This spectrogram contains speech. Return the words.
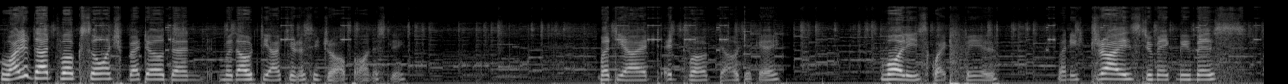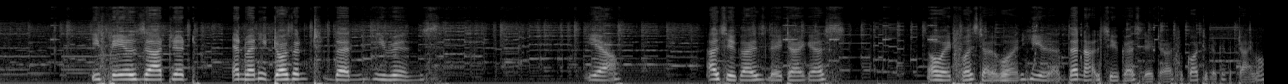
Why did that work so much better than without the accuracy drop, honestly? But yeah, it, it worked out, okay? Wally is quite fail. When he tries to make me miss, he fails at it and when he doesn't then he wins yeah I'll see you guys later I guess oh wait first I'll go and heal and then I'll see you guys later I forgot to look at the timer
